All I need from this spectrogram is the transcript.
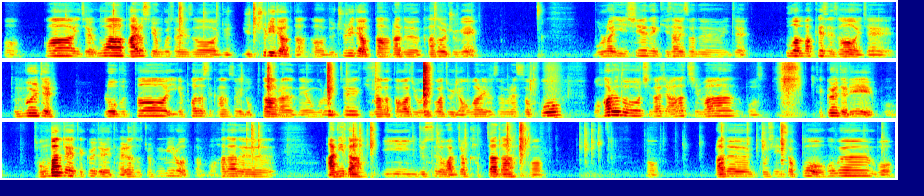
어, 과 이제 우한 바이러스 연구소에서 유, 유출이 되었다 어, 누출이 되었다라는 가설 중에 몰라 이 CNN 기사에서는 이제 우한 마켓에서 이제 동물들로부터 이게 퍼졌을 가능성이 높다라는 내용으로 이제 기사가 떠가지고 이거 가지고 영어말을 연습을 했었고 뭐 하루도 지나지 않았지만 뭐 댓글들이 뭐 정반대의 댓글들이 달려서 좀 흥미로웠다. 뭐 하나는 아니다. 이 뉴스는 완전 가짜다. 어. 어. 라는 곳이 있었고 혹은 뭐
